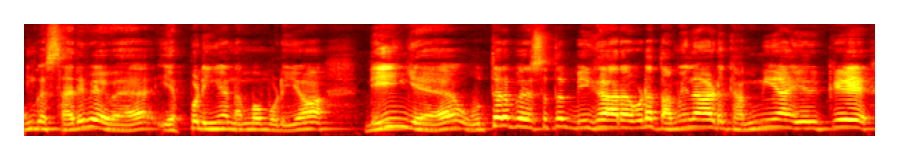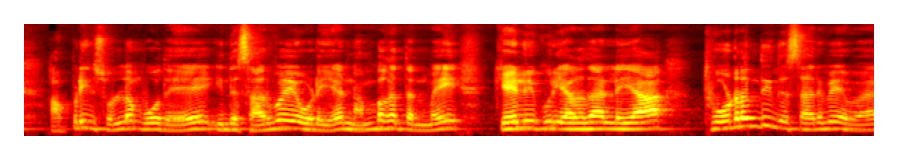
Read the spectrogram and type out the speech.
உங்கள் சர்வேவை எப்படிங்க நம்ப முடியும்? நீங்கள் உத்தரப்பிரதேசத்தை பீகாரை விட தமிழ்நாடு கம்மியாக இருக்குது அப்படின்னு சொல்லும் போது இந்த சர்வேயோடைய நம்பகத்தன்மை கேள்விக்குறியாகுதா இல்லையா? தொடர்ந்து இந்த சர்வேவை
